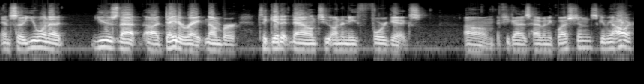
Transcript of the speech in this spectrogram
and so you want to use that uh, data rate number to get it down to underneath 4 gigs um, if you guys have any questions give me a holler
